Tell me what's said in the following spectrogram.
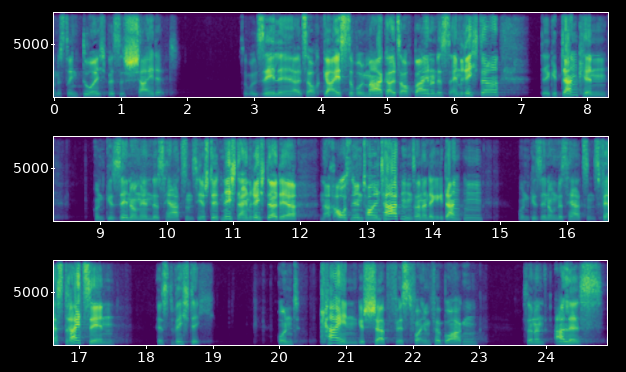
Und es dringt durch, bis es scheidet. Sowohl Seele als auch Geist, sowohl Mark als auch Bein. Und es ist ein Richter der Gedanken und Gesinnungen des Herzens. Hier steht nicht ein Richter der nach außen in tollen Taten, sondern der Gedanken und Gesinnung des Herzens. Vers 13 ist wichtig. Und kein Geschöpf ist vor ihm verborgen, sondern alles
